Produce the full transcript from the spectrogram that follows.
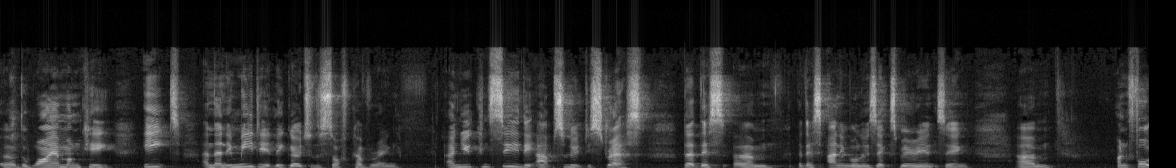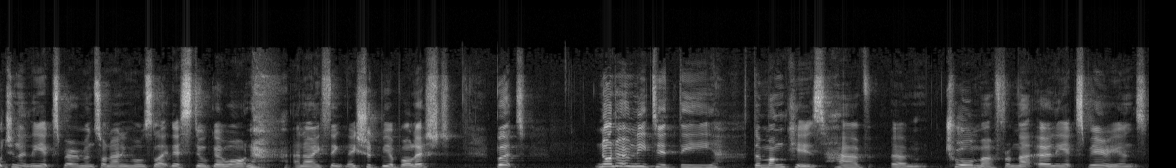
uh, the wire monkey, eat, and then immediately go to the soft covering. And you can see the absolute distress that this, um, this animal is experiencing. Um, unfortunately, experiments on animals like this still go on, and I think they should be abolished. But not only did the, the monkeys have um, trauma from that early experience,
